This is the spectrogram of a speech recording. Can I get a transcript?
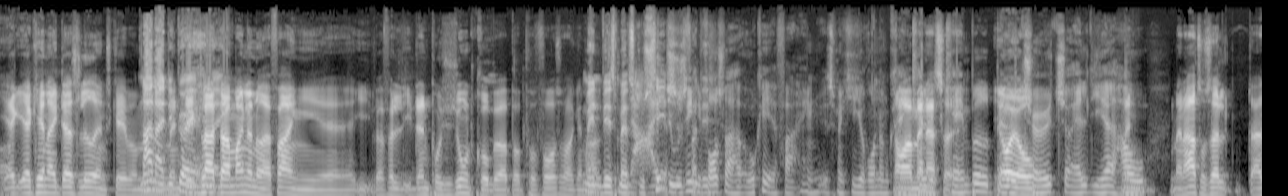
og, jeg, jeg kender ikke deres lederegenskaber, men, Nej, nej, det men det er jeg klart, der mangler noget erfaring i, uh, i, i hvert fald i den positionsgruppe og på, på forsvaret generelt. men hvis man skulle Nej, se jeg det ud synes fra egentlig, det... forsvaret har okay erfaring, hvis man kigger rundt omkring. Nå, Nå, men altså, altså- Campbell, Bill jo, jo. Church og alle de her har jo men, man har trods alt, der,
